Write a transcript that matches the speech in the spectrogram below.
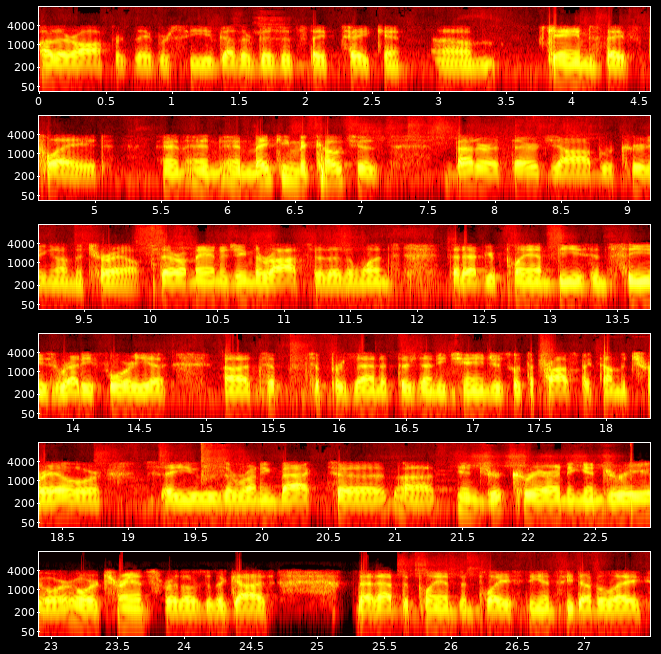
other offers they've received, other visits they've taken, um, games they've played, and, and, and making the coaches better at their job recruiting on the trail. They're managing the roster. They're the ones that have your plan Bs and Cs ready for you uh, to to present if there's any changes with the prospect on the trail, or say you lose a running back to uh, career-ending injury or or transfer. Those are the guys that have the plans in place. The NCAA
